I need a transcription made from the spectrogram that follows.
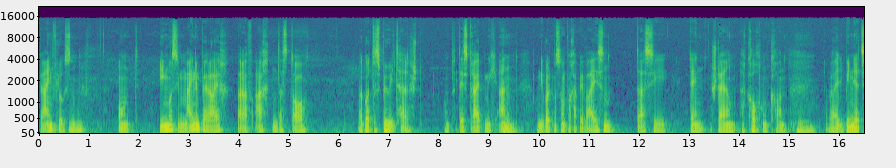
beeinflussen. Mhm. Und ich muss in meinem Bereich darauf achten, dass da ein guter Spirit herrscht. Und das treibt mich an. Mhm. Und ich wollte mir so einfach auch beweisen, dass ich den Stern erkochen kann. Mhm. Weil ich bin jetzt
